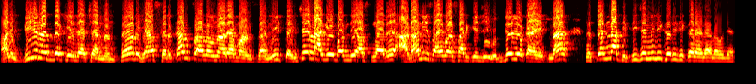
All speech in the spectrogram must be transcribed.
आणि बी रद्द केल्याच्यानंतर ह्या सरकार चालवणाऱ्या माणसांनी त्यांचे लागेबांधे असणारे अडाणी साहेबासारखे जे उद्योजक आहेत ना तर त्यांना तिथे जमिनी खरेदी करायला लावल्यात.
